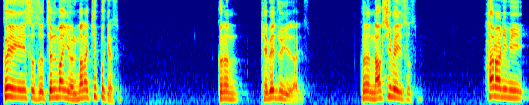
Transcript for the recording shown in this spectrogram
그에게 있어서 절망이 얼마나 깊었겠습니까? 그런 패배주의자였습니다. 그는 낙심에 있었습니다. 하나님이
